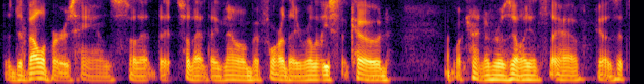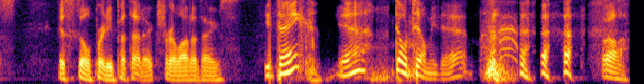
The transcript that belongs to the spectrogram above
the developers' hands, so that, that so that they know before they release the code what kind of resilience they have, because it's is still pretty pathetic for a lot of things. You think? Yeah. Don't tell me that. well,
